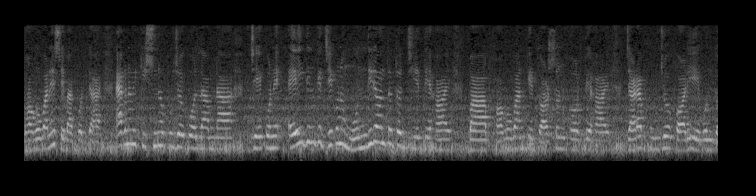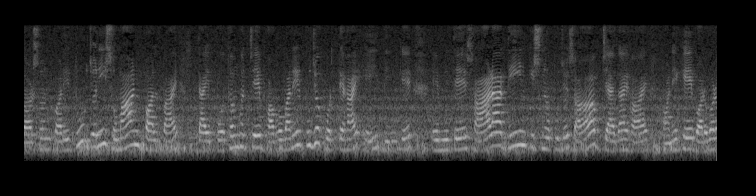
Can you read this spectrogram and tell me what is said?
ভগবানের সেবা করতে হয়। এখন আমি কৃষ্ণ পুজো করলাম না, যে কোনো, এই দিনকে যে কোনো মন্দিরে অন্তত যেতে হয় বা ভগবানকে দর্শন করতে হয়। যারা পুজো করে এবং দর্শন করে, দুজনই সমান ফল পায়। তাই প্রথম হচ্ছে ভগবানের পুজো করতে হয়। এই দিনকে এমনিতে সারা দিন কৃষ্ণ পুজো সব জায়গায় হয়। অনেকে বড় বড়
